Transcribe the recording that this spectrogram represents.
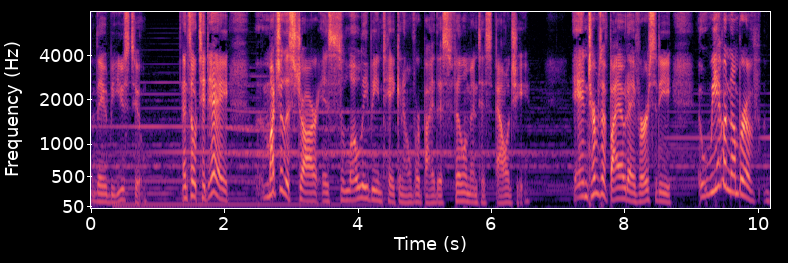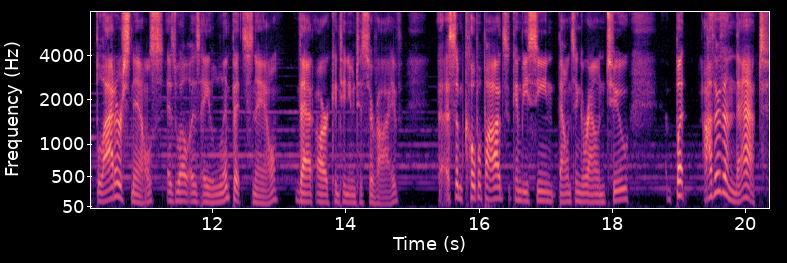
they would be used to. And so today, much of this jar is slowly being taken over by this filamentous algae. In terms of biodiversity, we have a number of bladder snails as well as a limpet snail that are continuing to survive. Uh, some copepods can be seen bouncing around too. But other than that,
